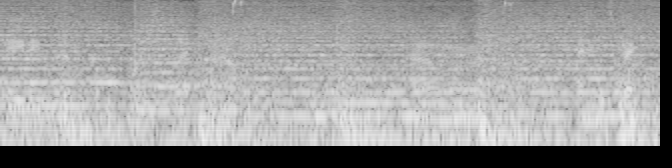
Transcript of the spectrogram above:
okay, they put up a couple points, but you know, I don't. I didn't expect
